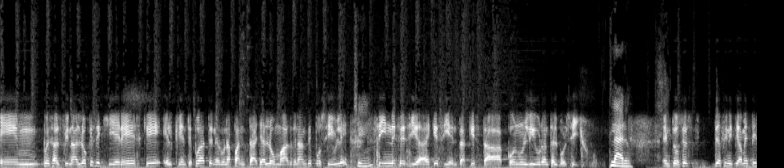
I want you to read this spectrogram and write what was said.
eh, pues al final lo que se quiere es que el cliente pueda tener una pantalla lo más grande posible sí. sin necesidad de que sienta que está con un libro ante el bolsillo. Claro. Entonces, definitivamente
